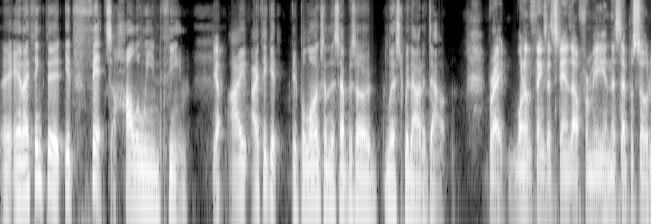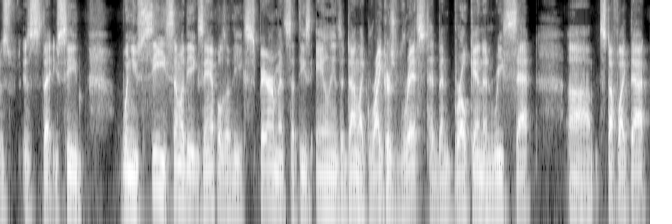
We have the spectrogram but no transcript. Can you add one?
and I think that it fits a Halloween theme. Yep. I, I think it, it belongs on this episode list without a doubt. Right. One of the things that stands out for me in this episode is is that you see when you see some of the examples of the experiments that these aliens have done, like Riker's wrist had been broken and reset, um, stuff like that.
